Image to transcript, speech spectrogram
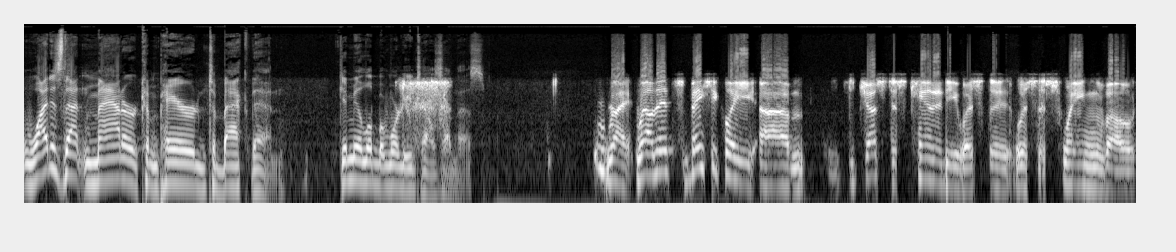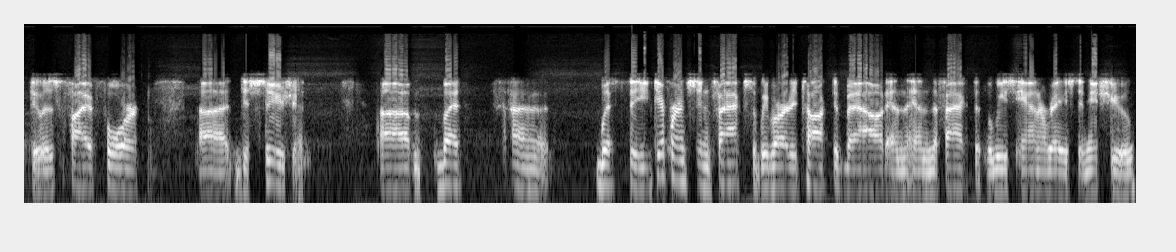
why does that matter compared to back then? Give me a little bit more details on this. Right. Well, it's basically um, Justice Kennedy was the was the swing vote. It was five four uh, decision. Um, but uh, with the difference in facts that we've already talked about, and and the fact that Louisiana raised an issue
